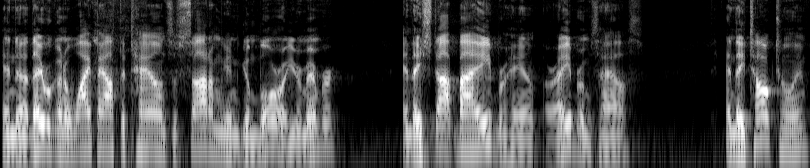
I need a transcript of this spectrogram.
and uh, they were going to wipe out the towns of Sodom and Gomorrah. You remember? and they stopped by Abraham or Abram's house and they talked to him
